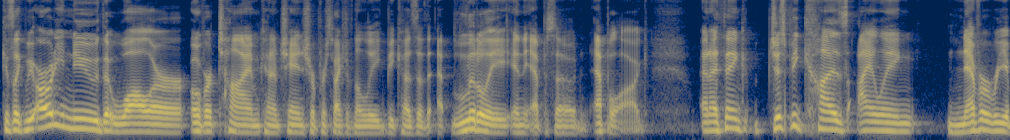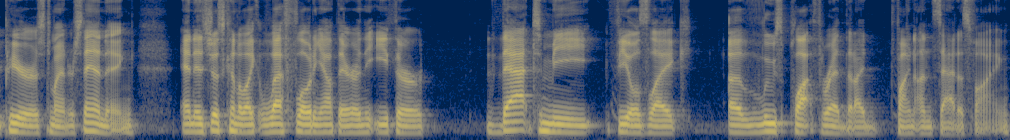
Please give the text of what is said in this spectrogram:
Because like we already knew that Waller over time kind of changed her perspective in the league because of the literally in the episode epilogue, and I think just because Eiling never reappears, to my understanding, and is just kind of like left floating out there in the ether, that to me feels like a loose plot thread that I find unsatisfying.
